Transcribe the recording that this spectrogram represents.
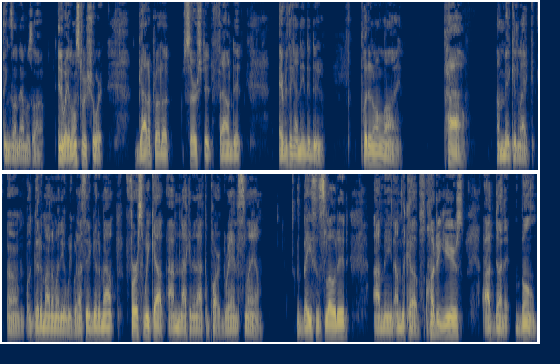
things on Amazon. Anyway, long story short, got a product, searched it, found it, everything I need to do, put it online. Pow, I'm making like um, a good amount of money a week. When I say a good amount, first week out, I'm knocking it out the park, grand slam. Bases loaded. I mean, I'm the Cubs. 100 years, I've done it. Boom.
